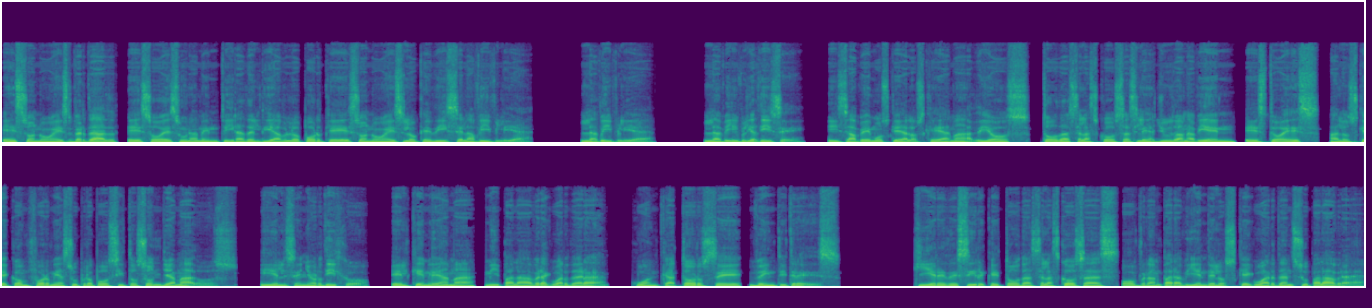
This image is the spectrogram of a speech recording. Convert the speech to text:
Eso no es verdad, eso es una mentira del diablo porque eso no es lo que dice la Biblia. La Biblia. La Biblia dice, y sabemos que a los que ama a Dios, todas las cosas le ayudan a bien, esto es, a los que conforme a su propósito son llamados. Y el Señor dijo, el que me ama, mi palabra guardará. Juan 14, 23. Quiere decir que todas las cosas obran para bien de los que guardan su palabra.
